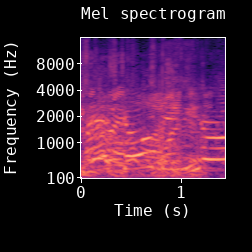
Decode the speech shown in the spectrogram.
Let's go, baby girl.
